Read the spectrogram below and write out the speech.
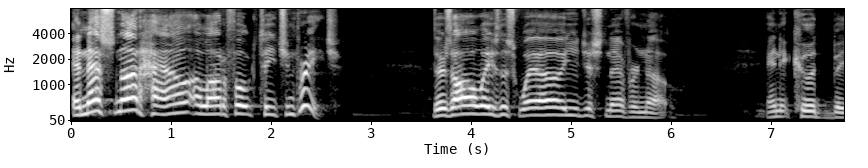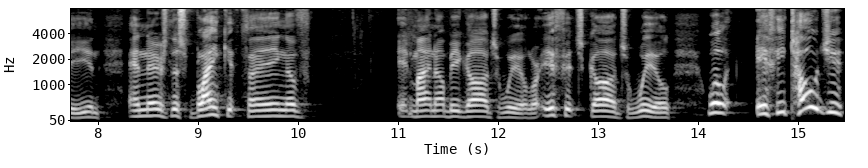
And that's not how a lot of folks teach and preach. There's always this, well, you just never know. And it could be. And, and there's this blanket thing of it might not be God's will, or if it's God's will. Well, if He told you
